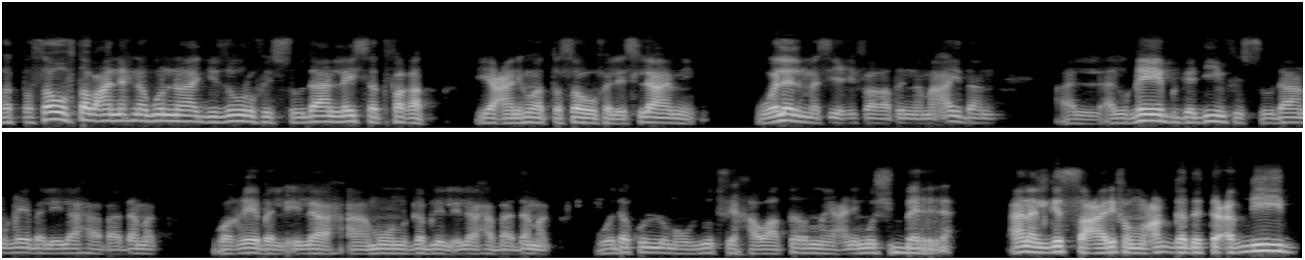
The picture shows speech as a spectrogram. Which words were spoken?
والتصوف طبعا نحن قلنا جذوره في السودان ليست فقط يعني هو التصوف الإسلامي ولا المسيحي فقط إنما أيضا الغيب قديم في السودان غيب الإله ابا دمك وغيب الإله آمون قبل الإله ابا دمك وده كله موجود في خواطرنا يعني مش برا أنا القصة عارفها معقدة تعقيد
